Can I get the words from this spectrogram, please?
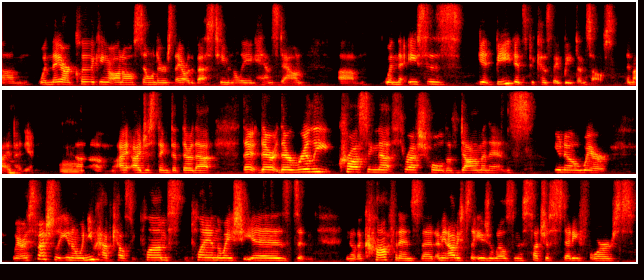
Um, when they are clicking on all cylinders, they are the best team in the league, hands down. Um, when the Aces get beat, it's because they beat themselves, in my opinion. Mm-hmm. Um, I, I, just think that they're that they're, they're they're really crossing that threshold of dominance. You know, where where especially you know when you have Kelsey Plum playing the way she is, and you know the confidence that I mean, obviously A'ja Wilson is such a steady force.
